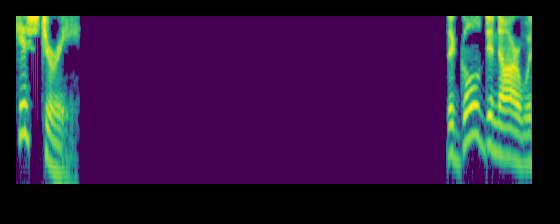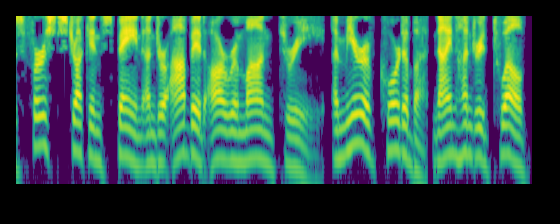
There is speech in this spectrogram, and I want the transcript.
History The gold dinar was first struck in Spain under Abd ar-Rahman III, Emir of Córdoba 912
